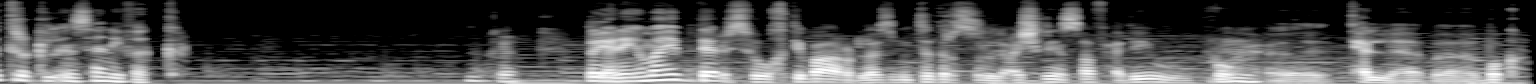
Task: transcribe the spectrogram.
اترك الإنسان يفكر. أوكي. طيب. يعني ما هي بدرس هو اختبار لازم تدرس ال 20 صفحة دي وتروح آه، تحلها بكرة.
